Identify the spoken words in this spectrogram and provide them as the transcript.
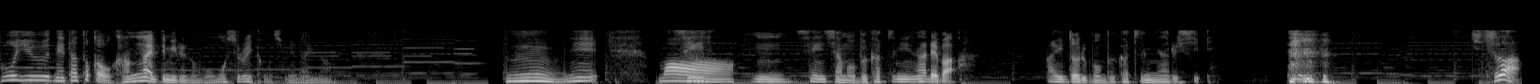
そういうネタとかを考えてみるのも面白いかもしれないな。うん。ね。まあ、うん。戦車も部活になれば、アイドルも部活になるし。実は、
